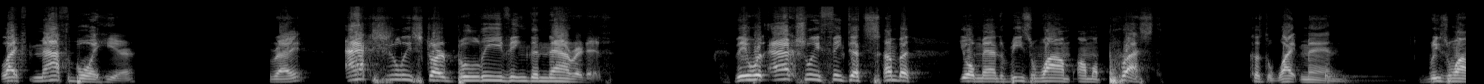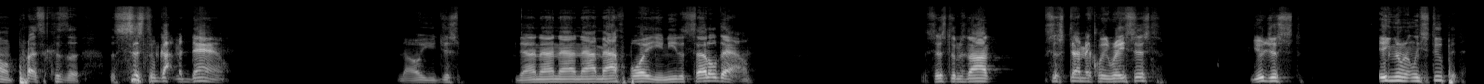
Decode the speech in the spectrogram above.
like Math Boy here, right, actually start believing the narrative. They would actually think that somebody, yo, man, the reason why I'm, I'm oppressed, because the white man, reason why I'm oppressed, because the, the system got me down. No, you just, nah, nah, nah, nah, math boy, you need to settle down. The system's not systemically racist. You're just ignorantly stupid.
